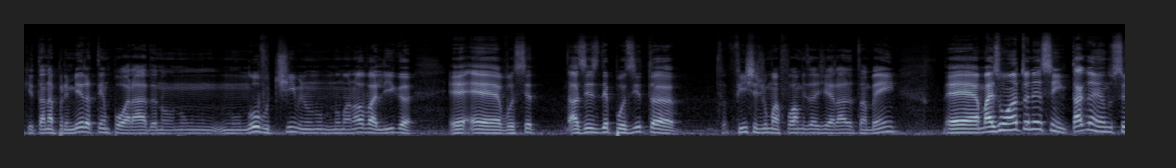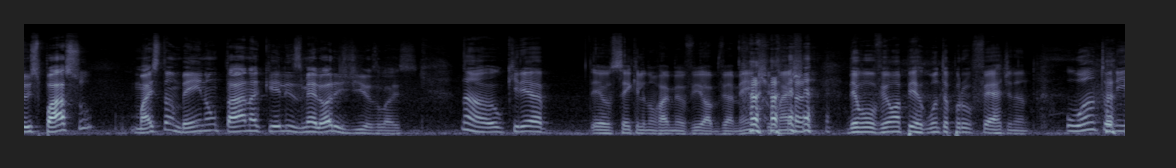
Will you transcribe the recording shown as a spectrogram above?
que tá na primeira temporada, num, num- num novo time, num- numa nova liga, é, é, você às vezes deposita ficha de uma forma exagerada também, é, mas o Anthony, assim, tá ganhando seu espaço, mas também não tá naqueles melhores dias, Lois. Não, eu queria. Eu sei que ele não vai me ouvir, obviamente, mas devolver uma pergunta pro Ferdinand. O Anthony,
